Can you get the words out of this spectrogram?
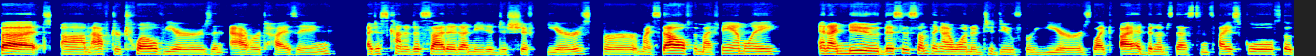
but um, after 12 years in advertising, I just kind of decided I needed to shift gears for myself and my family. And I knew this is something I wanted to do for years. Like I had been obsessed since high school. So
